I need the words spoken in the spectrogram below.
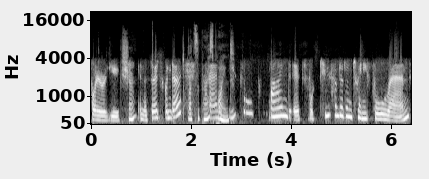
toy review Sure. in the search window. What's the price and point? You can, find it for 224 Rand.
